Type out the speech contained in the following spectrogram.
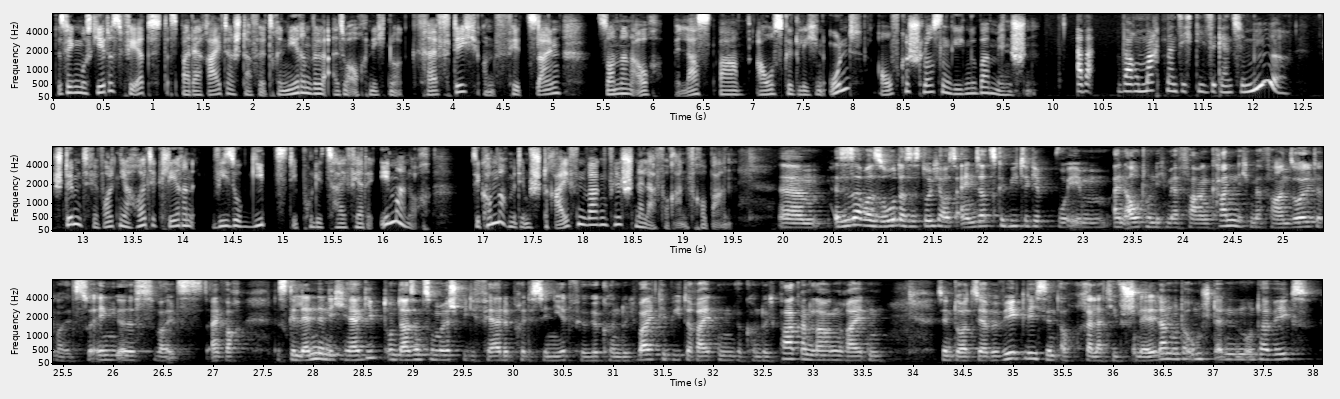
Deswegen muss jedes Pferd, das bei der Reiterstaffel trainieren will, also auch nicht nur kräftig und fit sein, sondern auch belastbar, ausgeglichen und aufgeschlossen gegenüber Menschen. Aber warum macht man sich diese ganze Mühe? Stimmt, wir wollten ja heute klären, wieso gibt's die Polizeipferde immer noch? Sie kommen doch mit dem Streifenwagen viel schneller voran, Frau Bahn. Ähm, es ist aber so, dass es durchaus Einsatzgebiete gibt, wo eben ein Auto nicht mehr fahren kann, nicht mehr fahren sollte, weil es zu eng ist, weil es einfach das Gelände nicht hergibt. Und da sind zum Beispiel die Pferde prädestiniert für. Wir können durch Waldgebiete reiten, wir können durch Parkanlagen reiten, sind dort sehr beweglich, sind auch relativ schnell dann unter Umständen unterwegs.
